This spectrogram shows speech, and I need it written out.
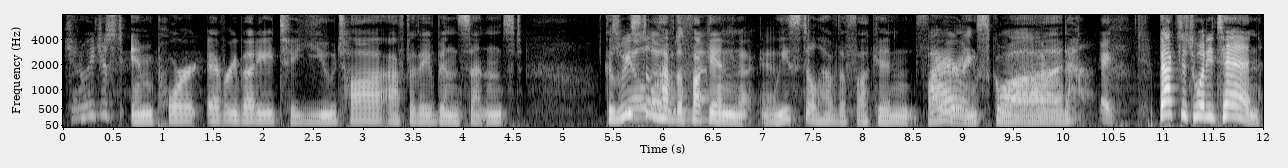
can we just import everybody to Utah after they've been sentenced? Because we Kill still have the fucking motherfuckers. we still have the fucking firing, Firing squad. squad. Okay. Back to 2010.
